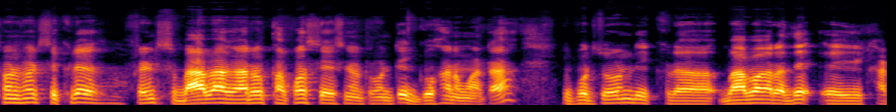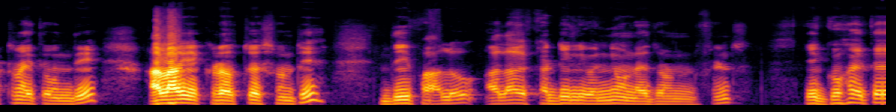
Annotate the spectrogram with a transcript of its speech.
చూడండి ఫ్రెండ్స్ ఇక్కడే ఫ్రెండ్స్ బాబా గారు తపస్సు చేసినటువంటి గుహ అనమాట ఇప్పుడు చూడండి ఇక్కడ బాబా గారు అదే ఈ కట్టన అయితే ఉంది. అలాగే ఇక్కడ వచ్చేటువంటి దీపాలు అలాగే కడ్డీలు ఇవన్నీ ఉన్నాయి చూడండి ఫ్రెండ్స్. ఈ గుహ అయితే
